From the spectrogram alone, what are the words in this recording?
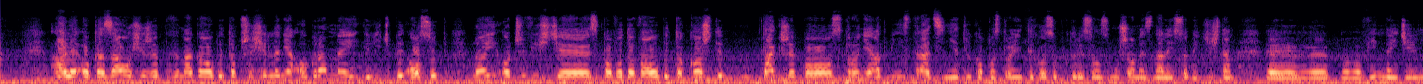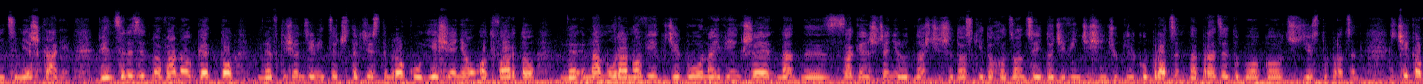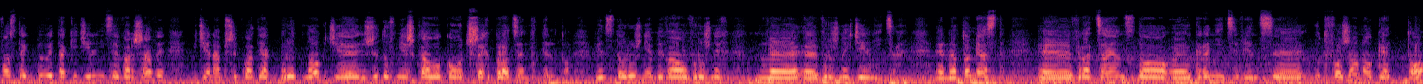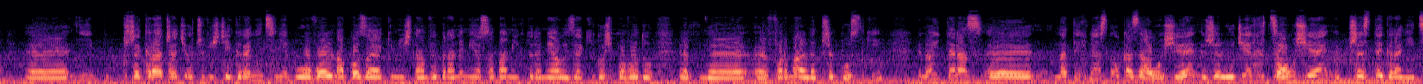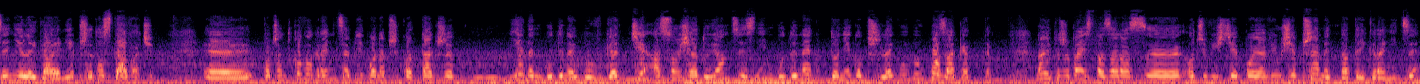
ale okazało się, że wymagałoby to przesiedlenia ogromnej liczby osób, no i oczywiście spowodowałoby to koszty także po stronie administracji, nie tylko po stronie tych osób, które są zmuszone znaleźć sobie gdzieś tam e, e, w innej dzielnicy mieszkanie. Więc zrezygnowano, getto w 1940 roku jesienią otwarto na Muranowie, gdzie było największe na- zagęszczenie ludności żydowskiej dochodzącej do 90 kilku procent. Na Pradze to było około 30 procent. Z ciekawostek były takie dzielnice Warszawy, gdzie na przykład jak Brudno, gdzie Żydów mieszkało około 3% tylko. Więc to różnie bywało w różnych, e, e, w różnych dzielnicach. E, Natomiast e, wracając do e, granicy, więc utworzono getto i przekraczać oczywiście granicy nie było wolno poza jakimiś tam wybranymi osobami, które miały z jakiegoś powodu formalne przepustki. No i teraz natychmiast okazało się, że ludzie chcą się przez te granice nielegalnie przedostawać. Początkowo granica biegła na przykład tak, że jeden budynek był w getcie, a sąsiadujący z nim budynek do niego przyległy był poza gettem. No i proszę Państwa, zaraz e, oczywiście pojawił się przemyt na tej granicy. E,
